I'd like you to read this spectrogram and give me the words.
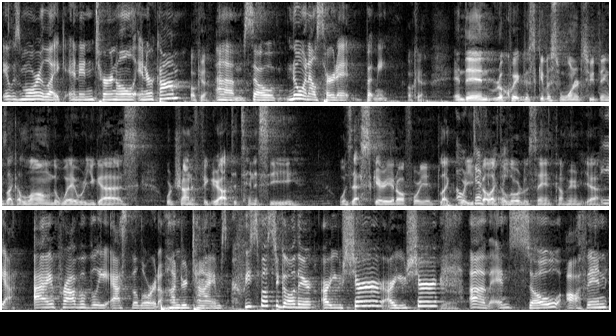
It was more like an internal intercom. Okay. Um, so no one else heard it but me. Okay. And then, real quick, just give us one or two things like along the way where you guys were trying to figure out the Tennessee. Was that scary at all for you? Like oh, where you definitely. felt like the Lord was saying, "Come here." Yeah. Yeah. I probably asked the Lord a hundred times, Are we supposed to go there? Are you sure? Are you sure? Yeah. Um, and so often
